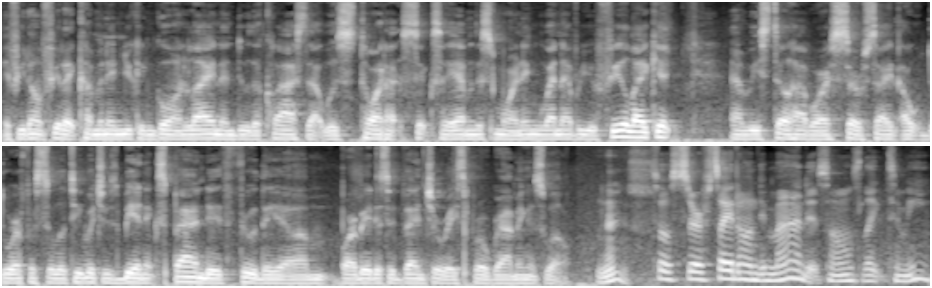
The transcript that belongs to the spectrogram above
If you don't feel like coming in, you can go online and do the class that was taught at 6 a.m. this morning whenever you feel like it. And we still have our Surfside Outdoor facility, which is being expanded through the um, Barbados Adventure Race programming as well. Nice. So Surfside on demand, it sounds like to me.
